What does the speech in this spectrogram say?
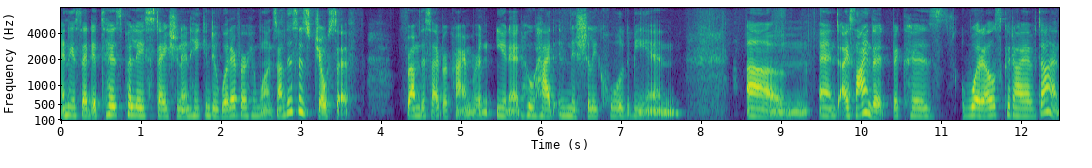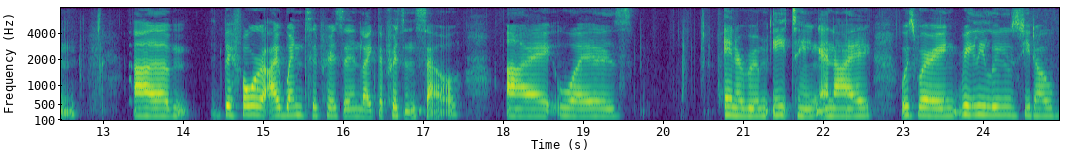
And he said it's his police station and he can do whatever he wants. Now, this is Joseph from the cybercrime unit who had initially called me in. Um, and I signed it because what else could I have done? Um, before I went to prison, like the prison cell, I was in a room eating and I was wearing really loose, you know,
